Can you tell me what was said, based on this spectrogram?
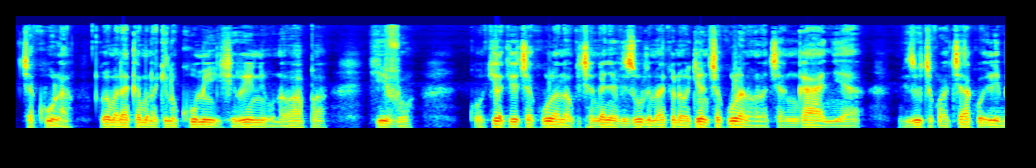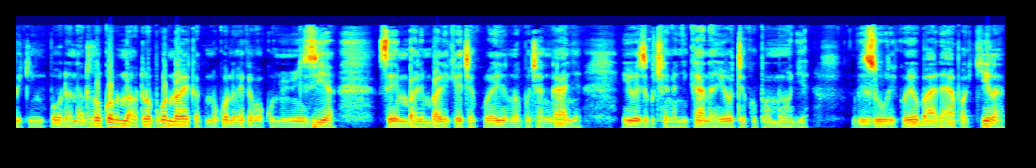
chakula. Kwa hiyo maana kama na kilo kumi ishirini unawapa hivyo. Kwa kila kile chakula na ukichanganya vizuri maanake unawekea chakula na wanachanganya vizuri chakula chako ile baking powder, na tunapokuwa tunaweka tunakuwa tunaweka kwa kunyunyizia sehemu mbalimbali kile chakula, ili tunapochanganya iweze kuchanganyikana yote kwa pamoja vizuri. Kwa hiyo baada ya hapo kila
